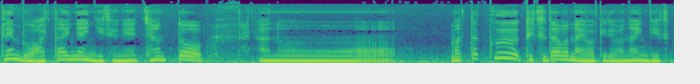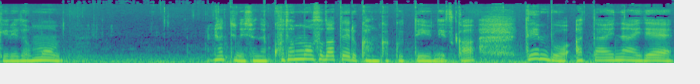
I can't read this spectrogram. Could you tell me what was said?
全部を与えないんですよね。ちゃんとあのー、全く手伝わないわけではないんですけれどもなんて言うんでしょうね。子供を育てる感覚っていうんですか？全部を与えないで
